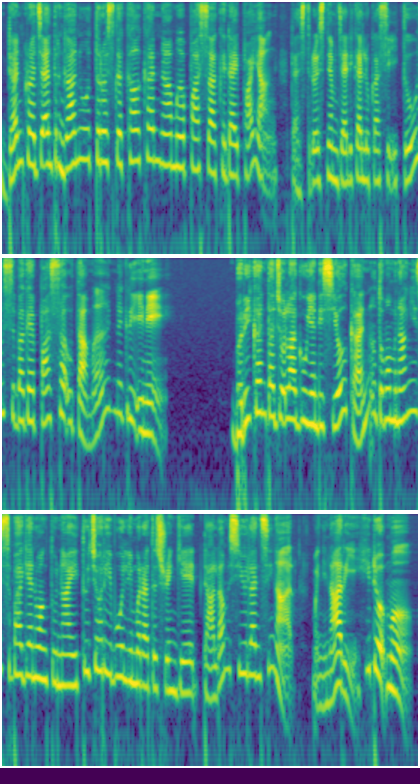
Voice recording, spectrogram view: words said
Dan Kerajaan Terengganu terus kekalkan nama Pasar Kedai Payang dan seterusnya menjadikan lokasi itu sebagai pasar utama negeri ini. Berikan tajuk lagu yang disiulkan untuk memenangi sebahagian wang tunai RM7,500 dalam siulan sinar menyinari hidupmu.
